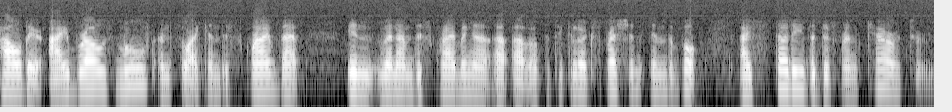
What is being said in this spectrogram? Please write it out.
how their eyebrows move, and so I can describe that in when I'm describing a, a, a particular expression in the book. I study the different characters.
